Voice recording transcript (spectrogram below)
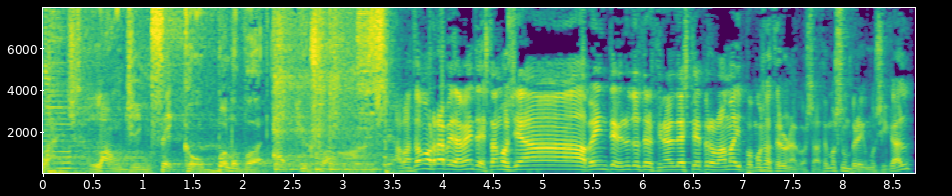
watch. Seco Boulevard. Avanzamos rápidamente, estamos ya a 20 minutos del final de este programa y podemos hacer una cosa. Hacemos un break musical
